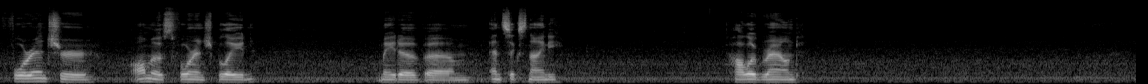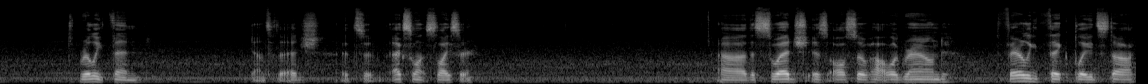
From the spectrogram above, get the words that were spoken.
four inch or almost four inch blade made of um, N690 hollow ground. It's really thin down to the edge. It's an excellent slicer. Uh, the swedge is also hollow ground fairly thick blade stock.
